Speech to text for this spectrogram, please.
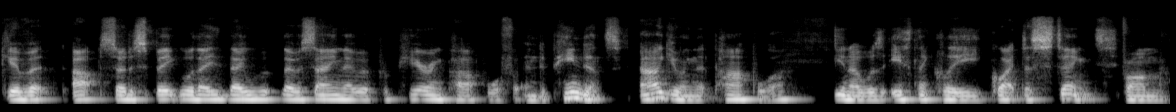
give it up, so to speak. Well, they they they were saying they were preparing Papua for independence, arguing that Papua you know, was ethnically quite distinct from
